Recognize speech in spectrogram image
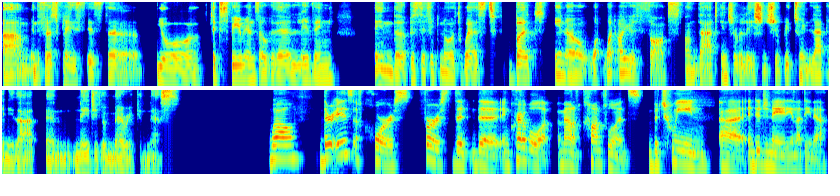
um, in the first place is the your experience over there living in the Pacific Northwest. But, you know, what, what are your thoughts on that interrelationship between Latinidad and Native Americanness? Well, there is, of course, first the the incredible amount of confluence between uh, indigeneity and Latina,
